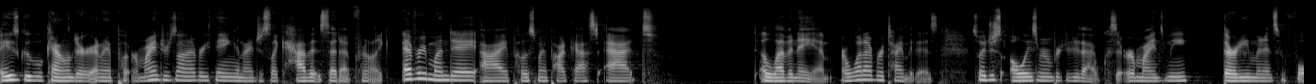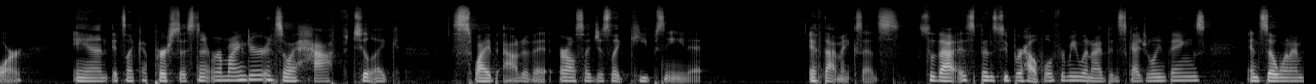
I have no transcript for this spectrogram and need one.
I use Google Calendar and I put reminders on everything and I just like have it set up for like every Monday I post my podcast at 11 a.m. or whatever time it is. So I just always remember to do that because it reminds me 30 minutes before and it's like a persistent reminder and so i have to like swipe out of it or else i just like keep seeing it if that makes sense. So that has been super helpful for me when i've been scheduling things and so when i'm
